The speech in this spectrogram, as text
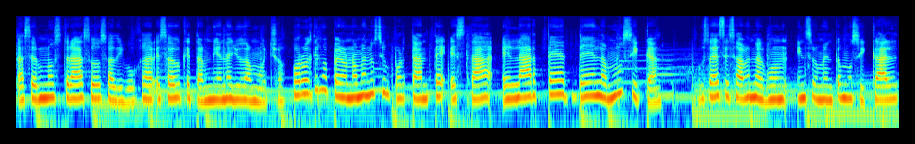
hacer unos trazos, a dibujar, es algo que también ayuda mucho. Por último, pero no menos importante, está el arte de la música. Ustedes si saben algún instrumento musical,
